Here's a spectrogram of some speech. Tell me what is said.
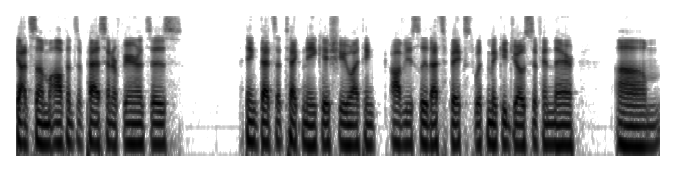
got some offensive pass interferences. I think that's a technique issue. I think obviously that's fixed with Mickey Joseph in there. Um,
